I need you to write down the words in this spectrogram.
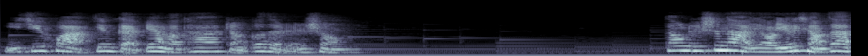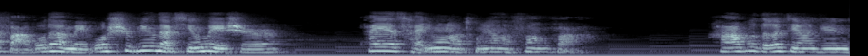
一句话竟改变了他整个的人生。当吕士纳要影响在法国的美国士兵的行为时，他也采用了同样的方法。哈布德将军，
